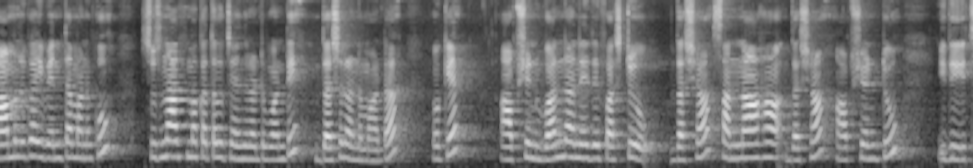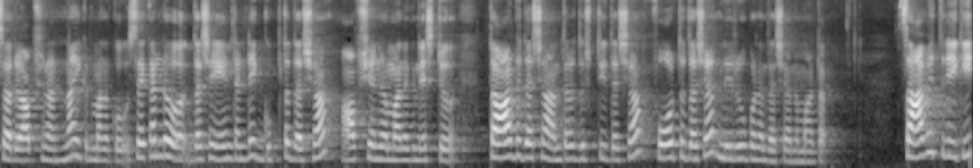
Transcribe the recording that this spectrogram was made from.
మామూలుగా ఇవంతా మనకు సృజనాత్మకతకు చెందినటువంటి దశలు అన్నమాట ఓకే ఆప్షన్ వన్ అనేది ఫస్ట్ దశ సన్నాహ దశ ఆప్షన్ టూ ఇది సారీ ఆప్షన్ అంటున్నా. ఇక్కడ మనకు సెకండ్ దశ ఏంటంటే గుప్త దశ ఆప్షన్ మనకి నెక్స్ట్ థర్డ్ దశ అంతర్దృష్టి దశ ఫోర్త్ దశ నిరూపణ దశ అన్నమాట. సావిత్రికి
